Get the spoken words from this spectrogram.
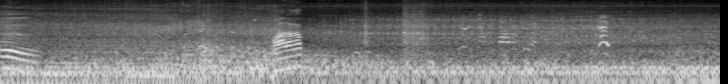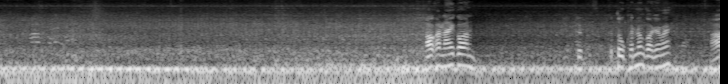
เออมาแล้วครับ เอาคันไหนก่อนกระกระตุกคันนั้นก่อนใช่ไหมเอา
